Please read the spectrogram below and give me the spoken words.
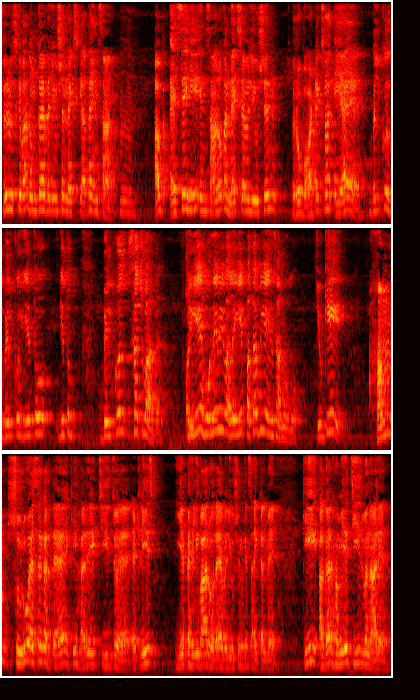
फिर उसके बाद उनका एवोल्यूशन नेक्स्ट क्या था? इंसान। अब ऐसे ही इंसानों का नेक्स्ट एवोल्यूशन रोबोटिक्स और एआई है। बिल्कुल बिल्कुल ये तो ये तो बिल्कुल सच बात है। और ये होने भी वाला है ये पता भी है इंसानों को। क्योंकि हम शुरू ऐसे करते हैं कि हर एक चीज़ जो है एटलीस्ट ये पहली बार हो रहा है एवोल्यूशन के साइकिल में कि अगर हम ये चीज़ बना रहे हैं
